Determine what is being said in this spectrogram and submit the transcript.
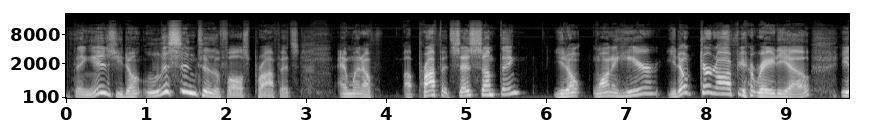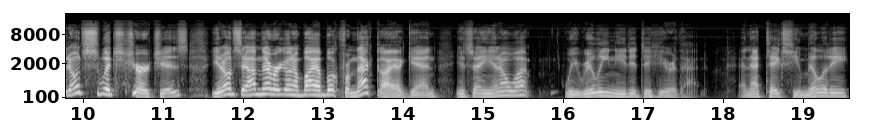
The thing is, you don't listen to the false prophets. And when a, a prophet says something, you don't want to hear, you don't turn off your radio, you don't switch churches, you don't say, I'm never going to buy a book from that guy again. You say, you know what? We really needed to hear that. And that takes humility,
